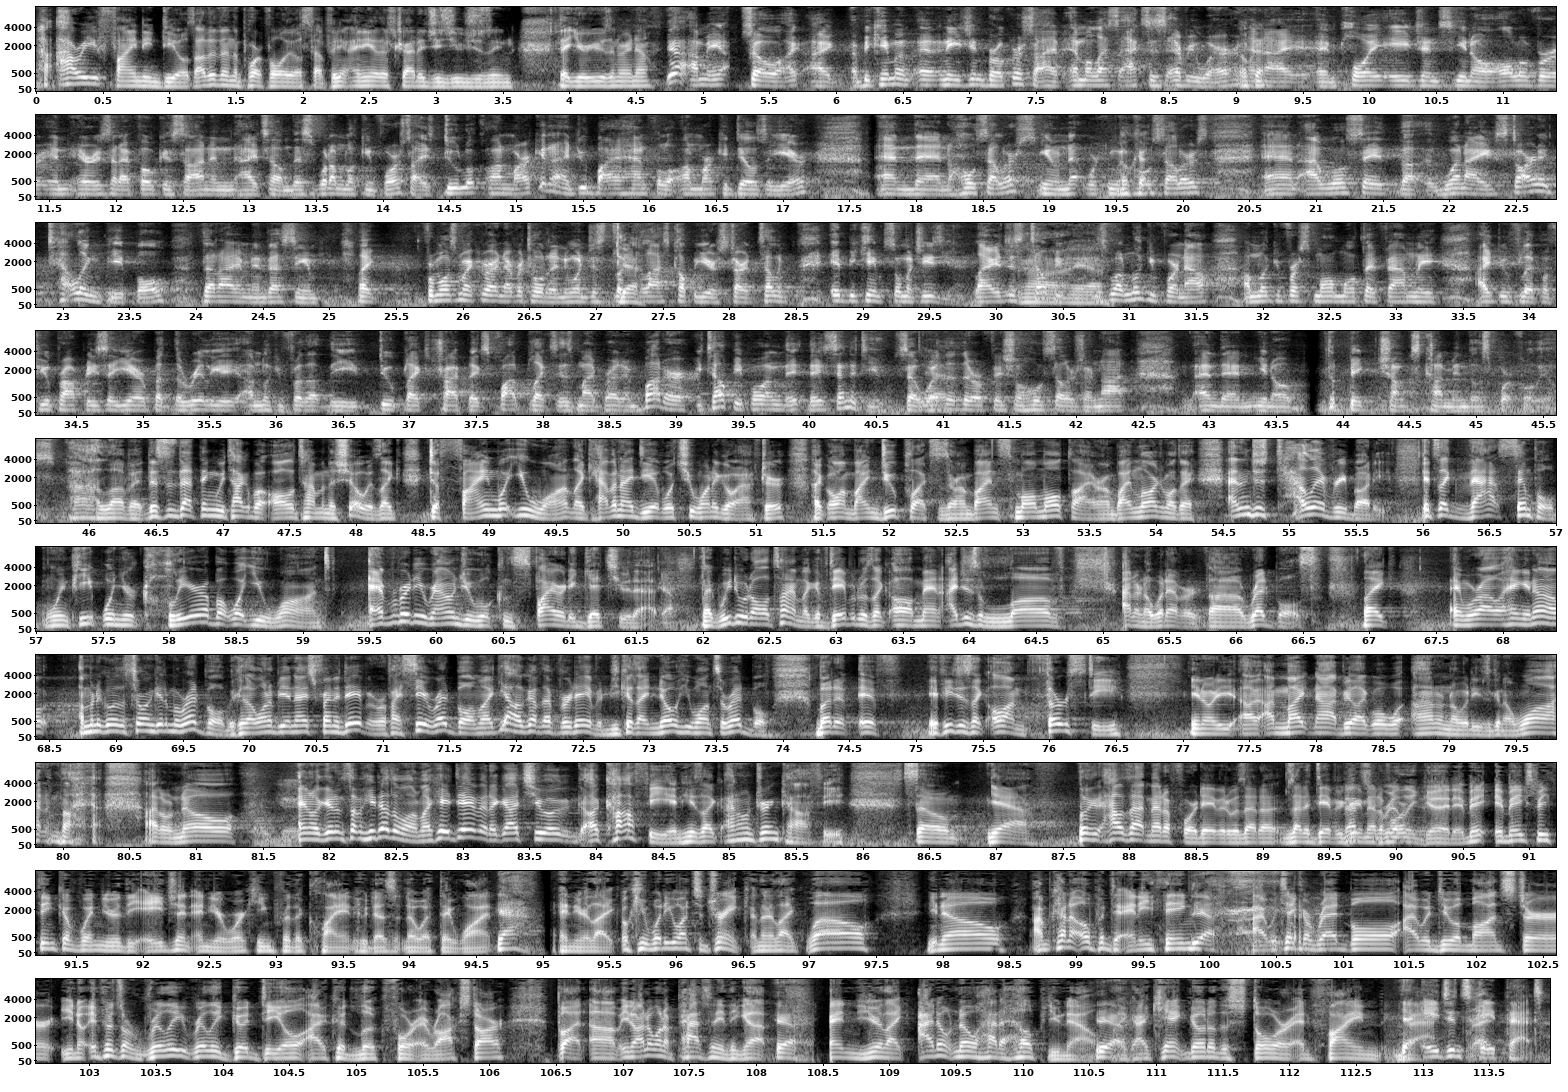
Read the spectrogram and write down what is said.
How are you finding deals other than the portfolio stuff? Any other strategies you're using that you're using right now? Yeah, I mean, so I, I became a, an agent broker, so I have MLS access everywhere, okay. and I employ agents, you know, all over in areas that I focus on, and I tell them this is what I'm looking for. So I do look on market, and I do buy a handful of on market deals a year, and then wholesalers, you know, networking with okay. wholesalers, and I will say that when I started telling people that I am investing in, like for most of my career, I never told anyone. Just like yeah. the last couple years, started telling. It became so much easier. Like I just tell uh, people, yeah. this is what I'm looking for now. I'm looking for a small multifamily. I do flip a few properties a year, but the really I'm looking for the, the duplex, triplex, quadplex is my bread and butter. You tell people, and they, they send it to you. So whether yeah. they're official wholesalers or not, and then you know the big chunks come in those portfolios. I love it. This is that thing we talk about all the time on the show. Is like define what you want. Like have an idea of what you want to go after. Like oh, I'm buying duplexes, or I'm buying small multi, or I'm buying large multi, and then just tell everybody. It's like that simple. When people, when you're clear about what you want, everybody around you will conspire to get you that. Yeah. Like we do it all the time. Like if David was like, "Oh man, I just love, I don't know, whatever, uh, Red Bulls," like, and we're out hanging out, I'm gonna go to the store and get him a Red Bull because I want to be a nice friend of David. Or if I see a Red Bull, I'm like, "Yeah, I'll grab that for David," because I know he wants a Red Bull. But if if, if he's just like, "Oh, I'm thirsty," you know, I, I might not be like, "Well, what, I don't know what he's gonna want." I'm not, I don't know, and I'll get him something he doesn't want. I'm like, "Hey, David, I got you a, a coffee," and he's like, "I don't drink coffee." So yeah, Look, how's that metaphor, David? Was that a is that a David That's Greene metaphor? That's really good. It, ma- it makes me think of when you're the agent and you're working for the client who doesn't know what they want. Yeah. And you're like, okay, what do you want to drink? And they're like, well, you know, I'm kind of open to anything. Yeah. I would take a Red Bull. I would do a Monster. You know, if it's a really, really good deal, I could look for a Rockstar. But, um, you know, I don't want to pass anything up. Yeah. And you're like, I don't know how to help you now. Yeah. Like, I can't go to the store and find. Yeah. That, agents right? hate that.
